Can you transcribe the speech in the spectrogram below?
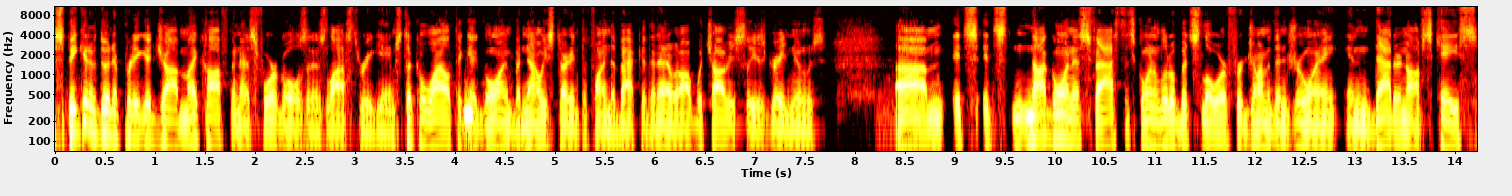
Speaking of doing a pretty good job, Mike Hoffman has four goals in his last three games. Took a while to get going, but now he's starting to find the back of the net, which obviously is great news. Um, it's it's not going as fast. It's going a little bit slower for Jonathan Drouin. In Dadonov's case,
